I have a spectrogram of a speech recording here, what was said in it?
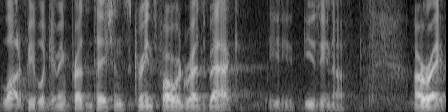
a lot of people are giving presentations, green's forward, red's back, easy, easy enough. All right.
